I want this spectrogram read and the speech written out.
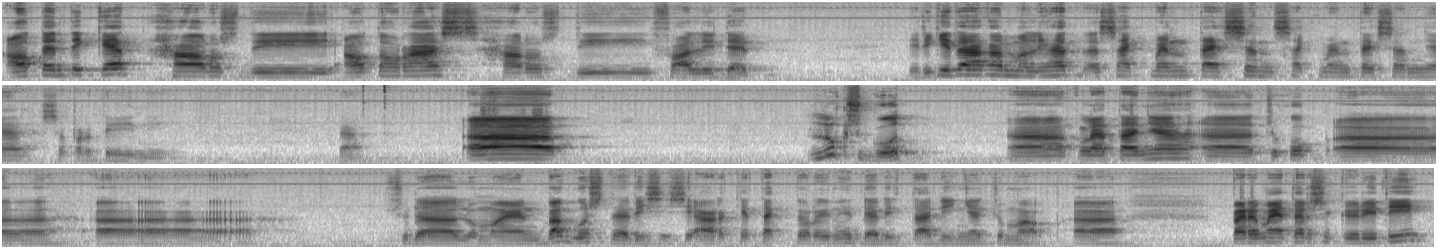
authenticate, harus di authorize, harus di validate. Jadi kita akan melihat segmentation segmentationnya seperti ini. Nah, uh, looks good, uh, kelihatannya uh, cukup uh, uh, sudah lumayan bagus dari sisi arsitektur ini dari tadinya cuma uh, perimeter security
